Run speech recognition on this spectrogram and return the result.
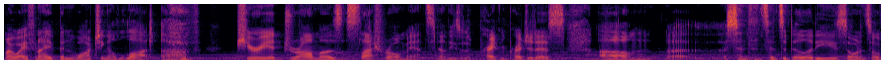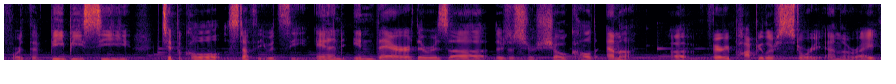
my wife and i have been watching a lot of period dramas slash romance. Now, these are Pride and Prejudice, um, uh, Sense and Sensibility, so on and so forth. The BBC typical stuff that you would see. And in there, there is a there's a show called Emma. A very popular story, Emma, right?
